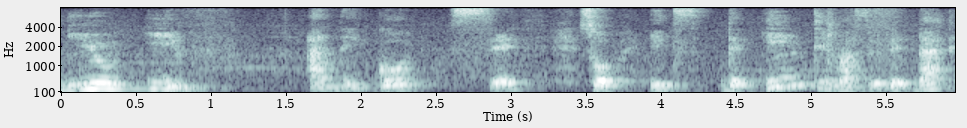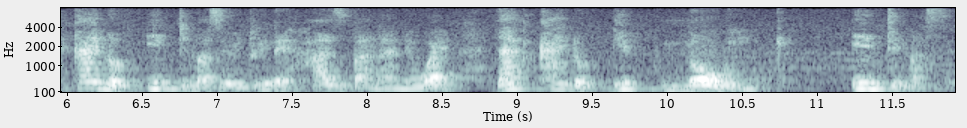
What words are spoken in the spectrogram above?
knew Eve, and they God said. So it's the intimacy, the, that kind of intimacy between a husband and a wife, that kind of deep knowing intimacy.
